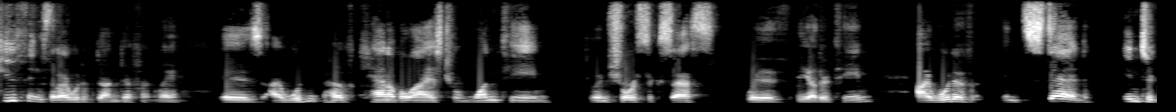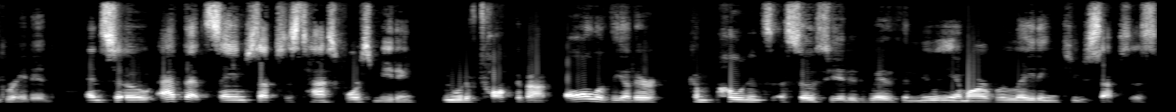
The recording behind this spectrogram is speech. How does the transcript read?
two things that i would have done differently is i wouldn't have cannibalized from one team to ensure success with the other team. I would have instead integrated. And so at that same sepsis task force meeting we would have talked about all of the other components associated with the new EMR relating to sepsis.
